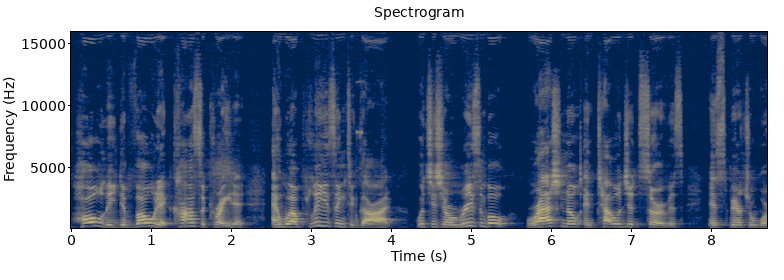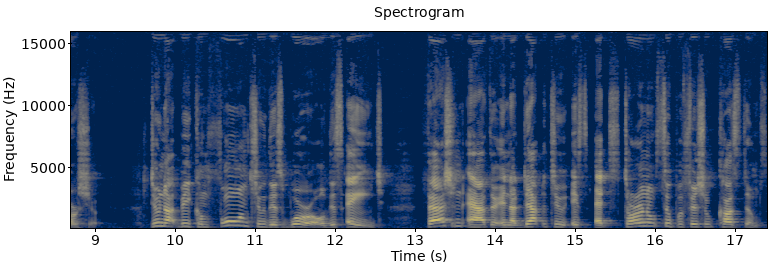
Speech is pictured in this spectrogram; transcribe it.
holy, devoted, consecrated, and well pleasing to God, which is your reasonable, rational, intelligent service and spiritual worship. Do not be conformed to this world, this age, fashioned after and adapted to its external superficial customs,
